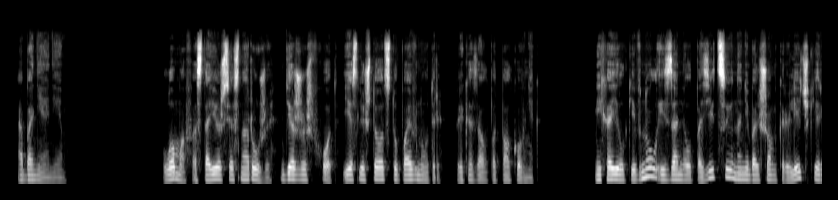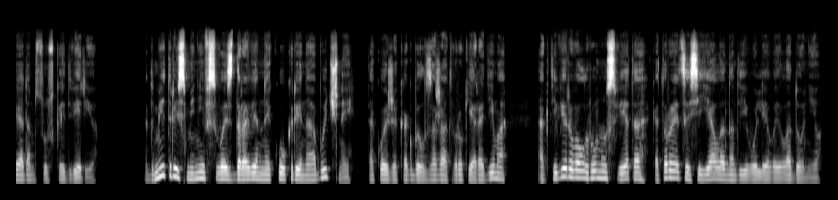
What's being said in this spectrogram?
обонянием. «Ломов, остаешься снаружи, держишь вход. Если что, отступай внутрь», – приказал подполковник. Михаил кивнул и занял позицию на небольшом крылечке рядом с узкой дверью. Дмитрий, сменив свой здоровенный кукри на обычный, такой же, как был зажат в руке Родима, активировал руну света, которая засияла над его левой ладонью.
